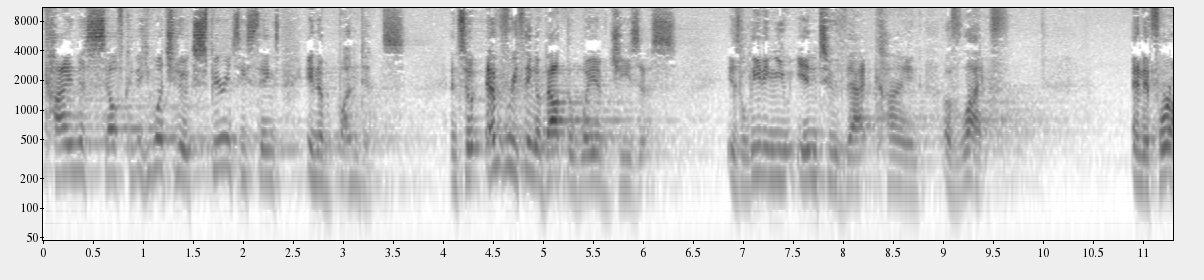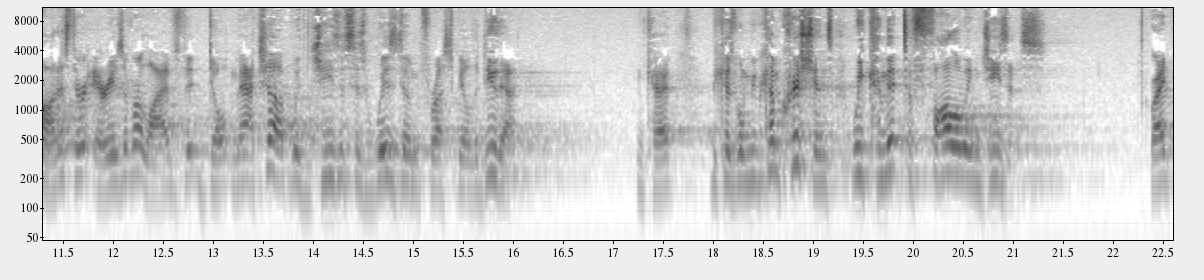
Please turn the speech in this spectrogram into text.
kindness, self control. He wants you to experience these things in abundance. And so, everything about the way of Jesus is leading you into that kind of life. And if we're honest, there are areas of our lives that don't match up with Jesus' wisdom for us to be able to do that. Okay? Because when we become Christians, we commit to following Jesus. Right?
